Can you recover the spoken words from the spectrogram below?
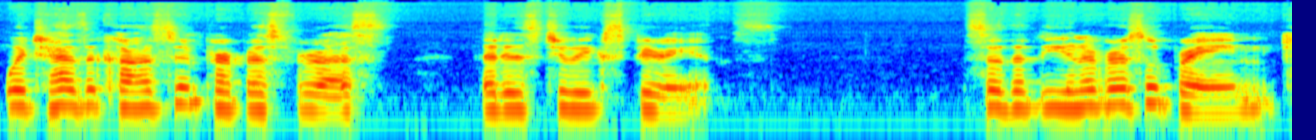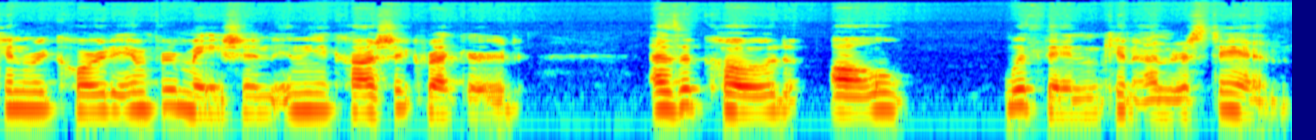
which has a constant purpose for us that is to experience, so that the universal brain can record information in the Akashic record as a code all within can understand.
